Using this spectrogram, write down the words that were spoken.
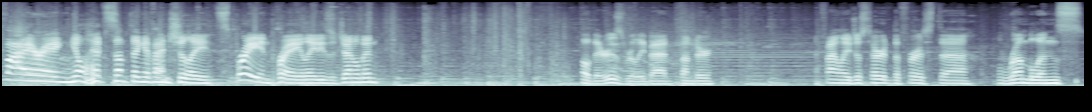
Firing! You'll hit something eventually. Spray and pray, ladies and gentlemen. Oh, there is really bad thunder. I finally just heard the first uh, rumblings.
